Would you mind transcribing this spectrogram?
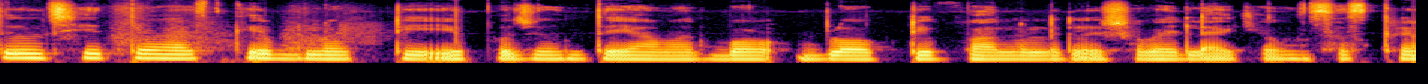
তুলছি, তো আজকে ব্লগটি এ পর্যন্তই। আমার ব্লগটি ভালো লাগলে সবাই লাইক এবং সাবস্ক্রাইব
